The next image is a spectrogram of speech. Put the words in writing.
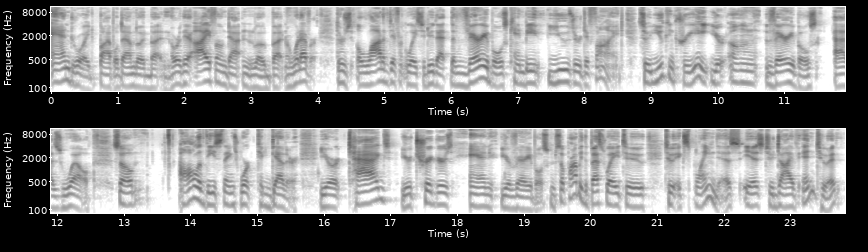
Android Bible download button or the iPhone download button or whatever. There's a lot of different ways to do that. The variables can be user defined, so you can create your own variables as well. So all of these things work together your tags your triggers and your variables so probably the best way to to explain this is to dive into it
